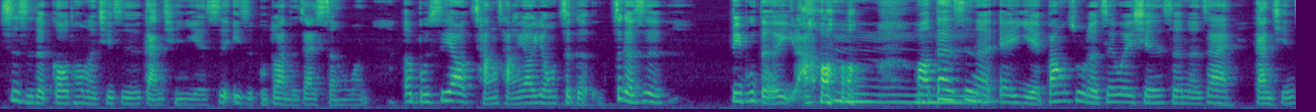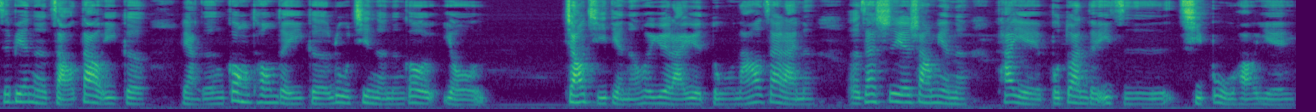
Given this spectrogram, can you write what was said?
事实的沟通呢，其实感情也是一直不断的在升温，而不是要常常要用这个，这个是逼不得已啦。好，但是呢，诶，也帮助了这位先生呢，在感情这边呢，找到一个两个人共通的一个路径呢，能够有交集点呢，会越来越多，然后再来呢，呃，在事业上面呢，他也不断的一直起步哈，也。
